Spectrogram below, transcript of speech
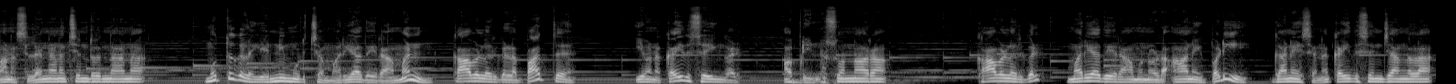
மனசுல நினைச்சுட்டு இருந்தானா முத்துகளை எண்ணி முடிச்ச மரியாதை ராமன் காவலர்களை பார்த்து இவனை கைது செய்யுங்கள் அப்படின்னு சொன்னாராம். காவலர்கள் மரியாதை ராமனோட ஆணைப்படி கணேசனை கைது செஞ்சாங்களாம்.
